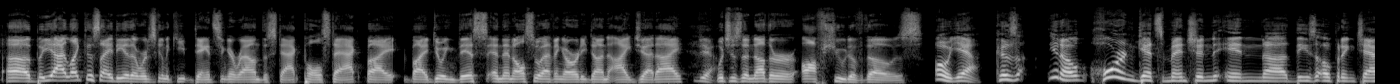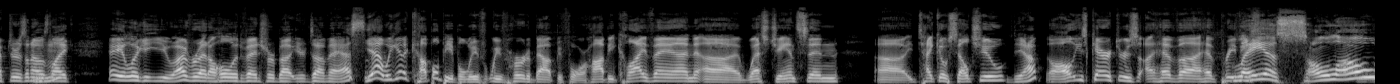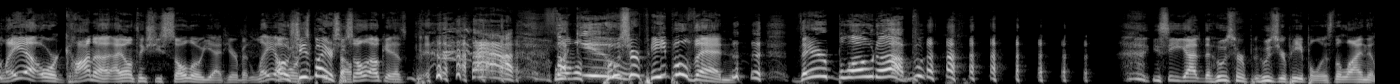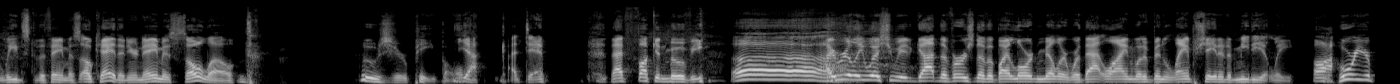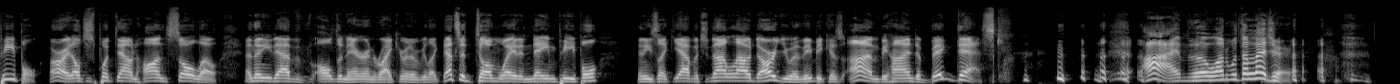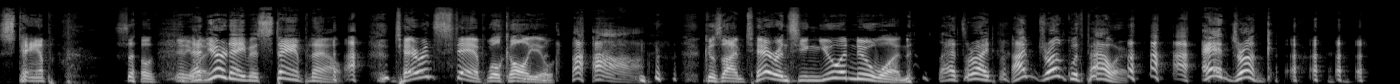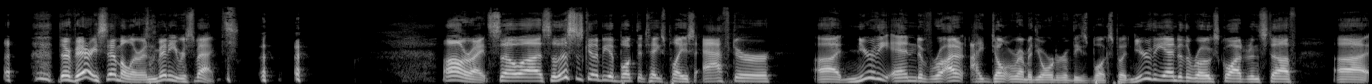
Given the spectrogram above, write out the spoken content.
Uh, but yeah, I like this idea that we're just going to keep dancing around the stackpole stack by by doing this, and then also having already done I Jedi, Yeah. which is another offshoot of those. Oh yeah, because you know Horn gets mentioned in uh, these opening chapters, and I was Mhm. like, "Hey, look at you! I've read a whole adventure about your dumbass." Yeah, we get a couple people we've we've heard about before: Hobbie Klivian, uh, Wes Janson, uh, Tycho Celchu. Yep. All these characters uh, have uh, have previous. Leia Solo. Leia Organa. I don't think she's solo yet here, but Leia. Oh, she's by she herself. Solo. Okay, that's Ah, Well, fuck well, you! Who's her people then? They're blown up. you see, you got the who's her who's your people is the line that leads to the famous. Okay, then your name is Solo. Who's your people? yeah, goddamn. That fucking movie. Uh, I really wish we had gotten the version of it by Lord Miller where that line would have been lampshaded immediately. Ah. Who are your people? All right, I'll just put down Han Solo. And then you'd have Alden Ehrenreich or whatever be like, that's a dumb way to name people. And he's like, yeah, but you're not allowed to argue with me because I'm behind a big desk. I'm the one with the ledger, Stamp. So, anyway. and your name is Stamp now. Terence Stamp, we'll call you. Because I'm Terrencing you a new one. That's right. I'm drunk with power, and drunk. They're very similar in many respects. All right, so uh, so this is going to be a book that takes place after uh, near the end of Ro- I don't, I don't remember the order of these books, but near the end of the Rogue Squadron stuff. Uh,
